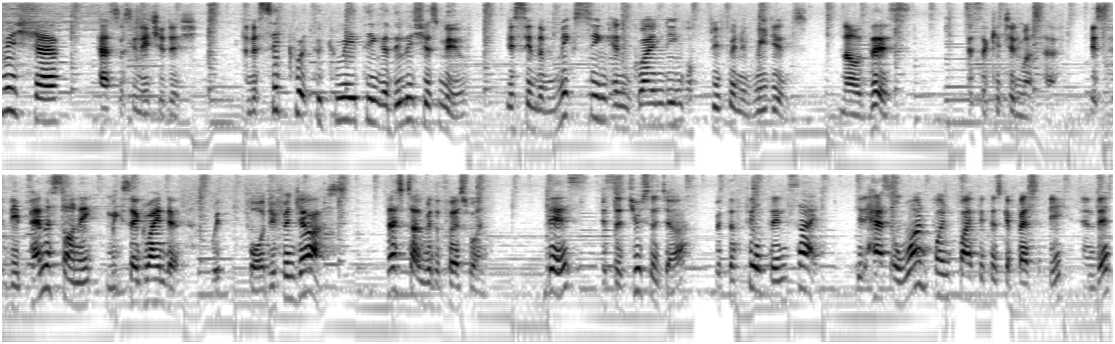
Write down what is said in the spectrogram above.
Every chef has a signature dish. And the secret to creating a delicious meal is in the mixing and grinding of different ingredients. Now this is a kitchen must-have. It's the Panasonic mixer grinder with four different jars. Let's start with the first one. This is a juicer jar with a filter inside. It has a 1.5 liters capacity and this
